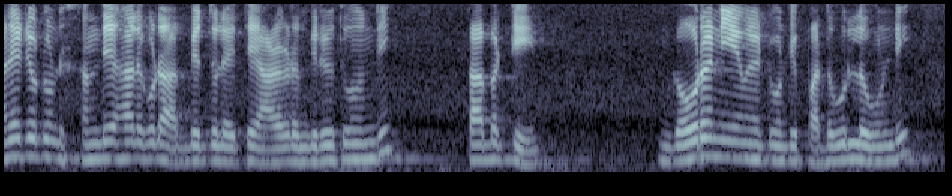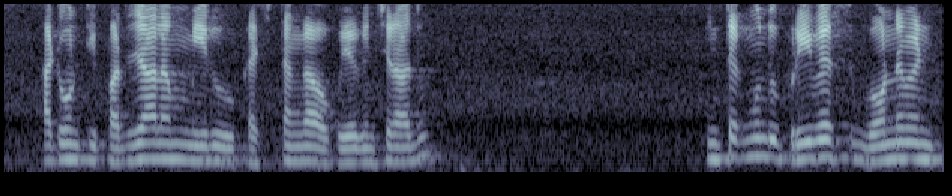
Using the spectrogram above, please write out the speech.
అనేటటువంటి సందేహాలు కూడా అభ్యర్థులు అయితే అడగడం జరుగుతుంది కాబట్టి గౌరవనీయమైనటువంటి పదవుల్లో ఉండి అటువంటి పదజాలం మీరు ఖచ్చితంగా ఉపయోగించరాదు. ఇంతకుముందు ప్రీవియస్ గవర్నమెంట్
